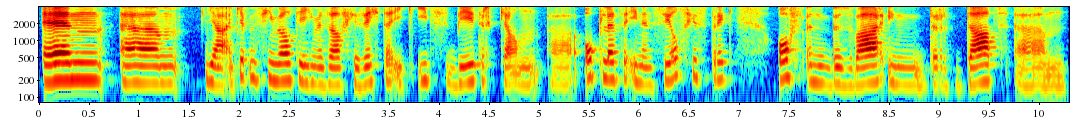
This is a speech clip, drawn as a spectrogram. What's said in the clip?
En um, ja, ik heb misschien wel tegen mezelf gezegd dat ik iets beter kan uh, opletten in een salesgesprek of een bezwaar inderdaad, um,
